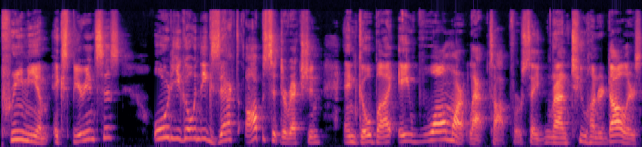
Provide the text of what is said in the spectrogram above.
premium experiences? Or do you go in the exact opposite direction and go buy a Walmart laptop for, say, around $200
